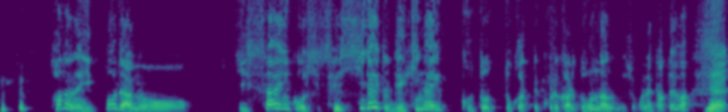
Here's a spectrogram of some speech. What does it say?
ただね、一方で、あのー実際にこう接しないとできないこととかって、これからどうなるんでしょうかね。例えば、ね。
